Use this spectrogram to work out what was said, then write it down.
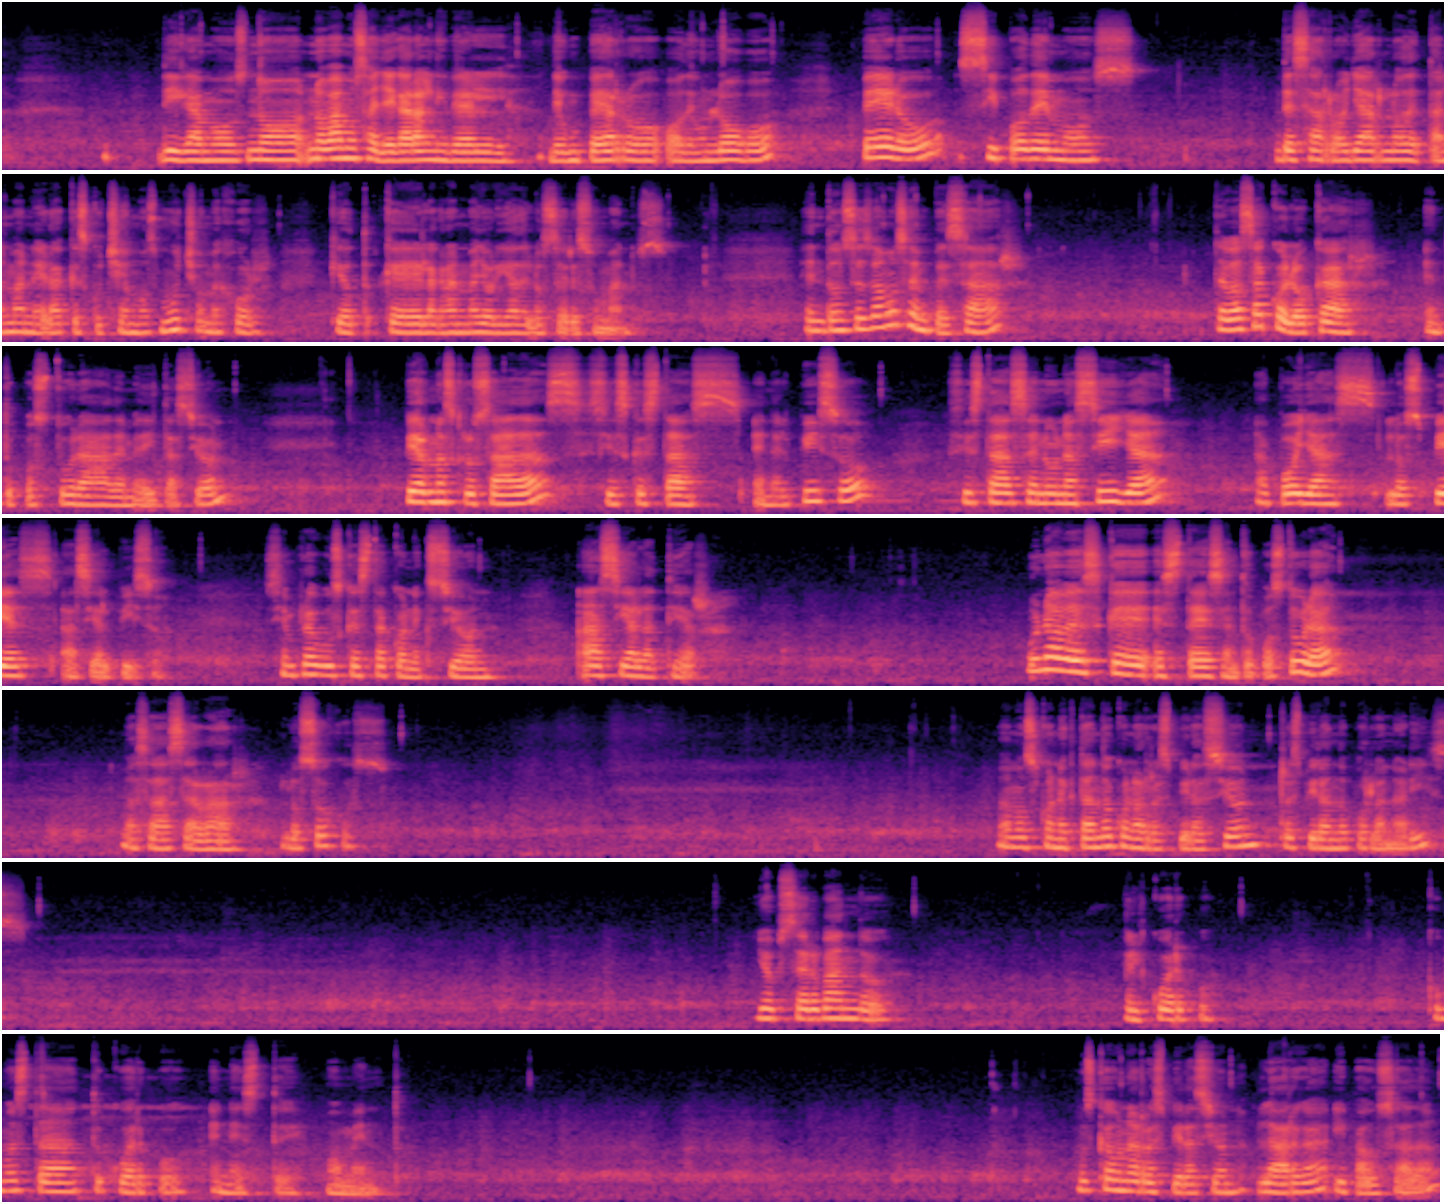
Digamos, no, no vamos a llegar al nivel de un perro o de un lobo, pero sí podemos desarrollarlo de tal manera que escuchemos mucho mejor que, que, la gran mayoría de los seres humanos. Entonces vamos a empezar. Te vas a colocar en tu postura de meditación, piernas cruzadas si es que estás en el piso, si estás en una silla, apoyas los pies hacia el piso. Siempre busca esta conexión hacia la tierra. Una vez que estés en tu postura, vas a cerrar los ojos. Vamos conectando con la respiración, respirando por la nariz. Y observando el cuerpo. ¿Cómo está tu cuerpo en este momento? Busca una respiración larga y pausada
